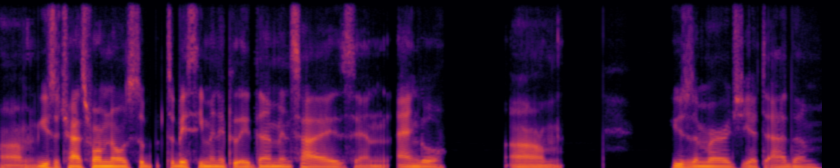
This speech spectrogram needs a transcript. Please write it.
Um, use the transform nodes to, to basically manipulate them in size and angle. Um, use the merge, you have to add them.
